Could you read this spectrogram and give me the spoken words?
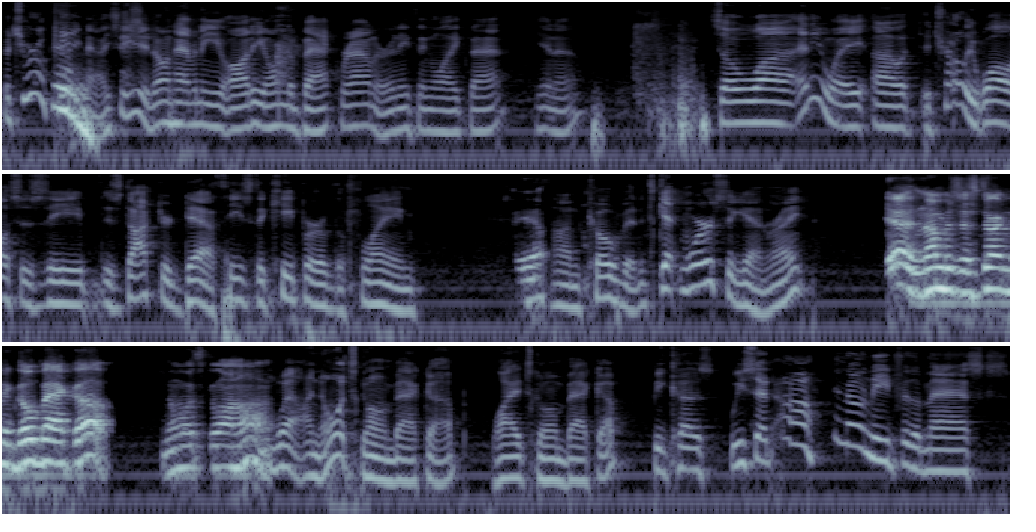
But you're okay now. You see, you don't have any audio in the background or anything like that, you know. So uh, anyway, uh, Charlie Wallace is the is Doctor Death. He's the keeper of the flame Yeah. on COVID. It's getting worse again, right? Yeah, the numbers are starting to go back up. You know what's going on? Well, I know it's going back up. Why it's going back up? Because we said, oh, no need for the masks.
